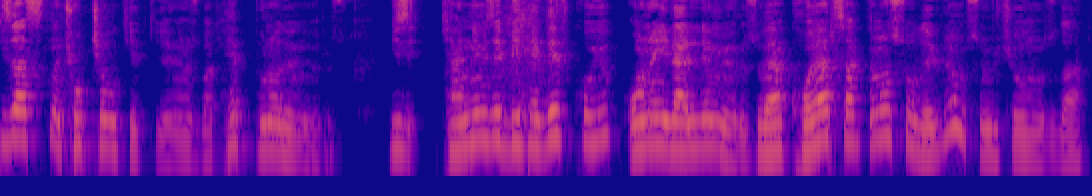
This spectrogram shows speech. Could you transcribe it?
Biz aslında çok çabuk etkileniyoruz. Bak hep buna dönüyoruz. Biz kendimize bir hedef koyup ona ilerlemiyoruz. Veya koyarsak da nasıl oluyor biliyor musun birçoğumuzda?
